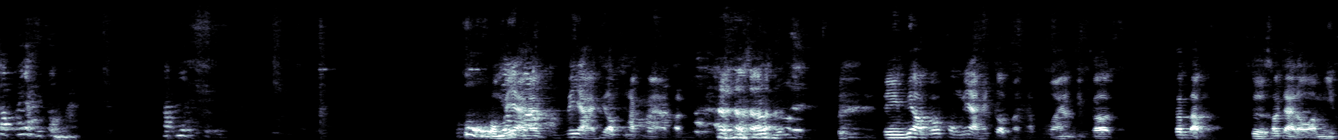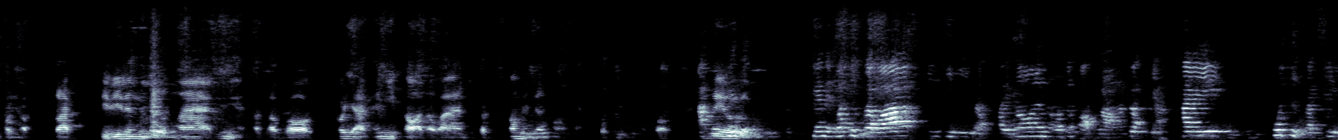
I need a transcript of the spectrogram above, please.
เราก็อยากให้จบนะถ้าพูดถึง ผมไม่อยากให้ไม่อยากให้พี่ออฟทักมาตอนนี้ จริงๆพี่ออฟก็คงไม่อยากให้จบนะครับเพราะว่าจริงๆก็ก็แบบคือเข้าใจเราว่ามีคนแบบรักซีรีส์เรื่องนี้เยอะมากเนี่ยครับแล้วก็ก็อยากให้มีต่อแต่ว่าอันนี้ก็ต้องเป็นเรื่องของเนี่ยก็อะไม่ในรู้ในมาถึงแบบว่า EP แบบไฟนอลเนาะจะบอกลาแบบอยากให้พูดถึงแบบซีน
